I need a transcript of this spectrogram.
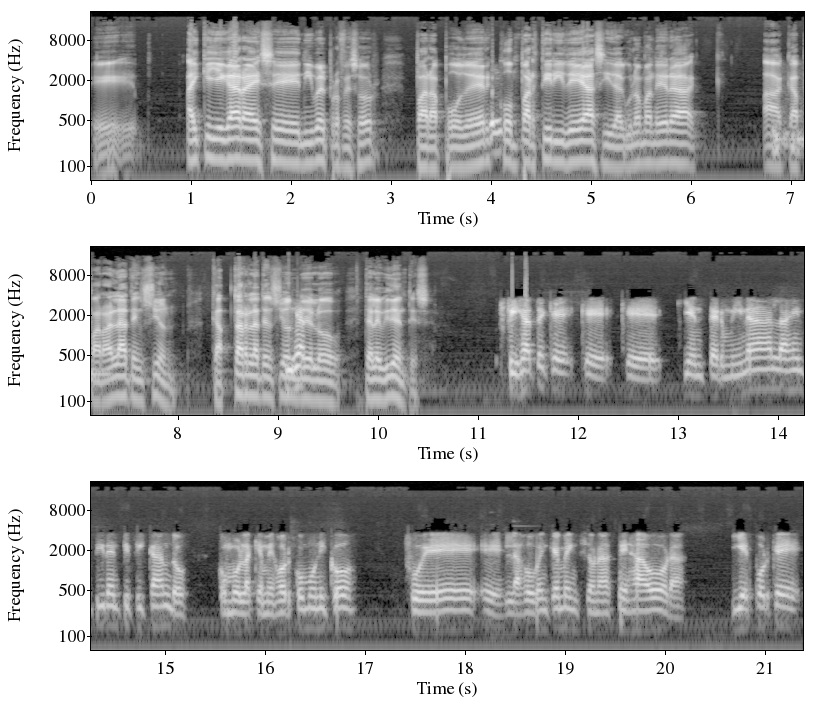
Eh, hay que llegar a ese nivel, profesor, para poder compartir ideas y de alguna manera acaparar la atención captar la atención de los televidentes? Fíjate que, que, quien termina la gente identificando como la que mejor comunicó fue eh, la joven que mencionaste ahora, y es porque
